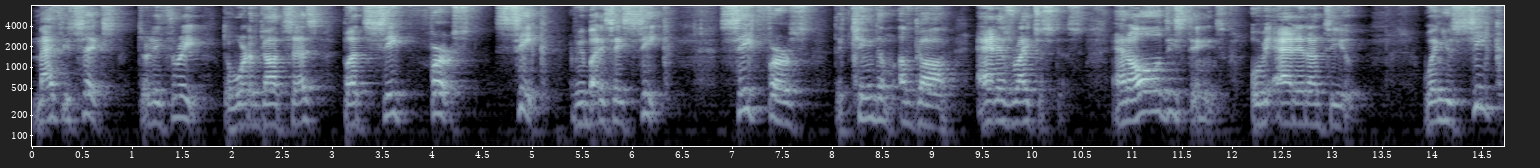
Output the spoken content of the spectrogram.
Matthew 6, 33. The word of God says, but seek first, seek. Everybody say seek. Seek first the kingdom of God and his righteousness. And all these things will be added unto you. When you seek,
